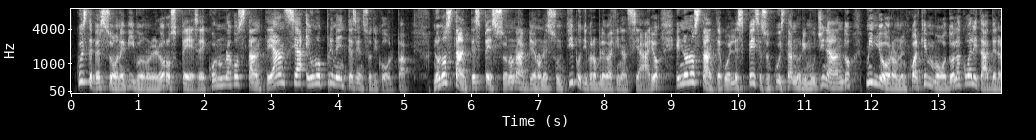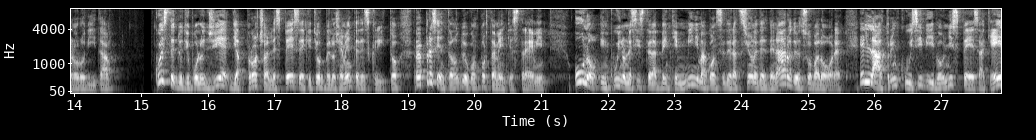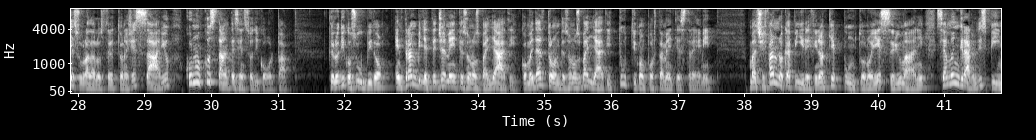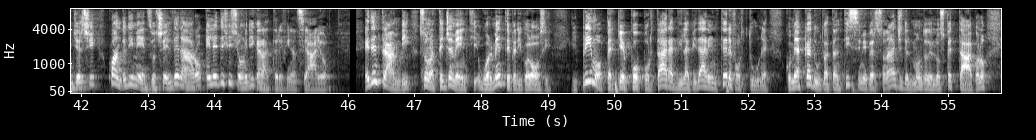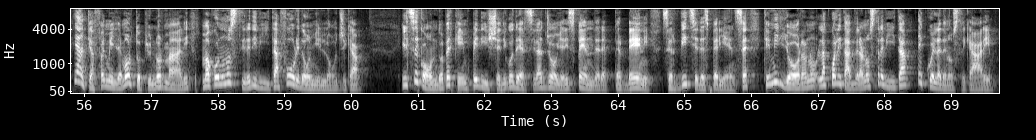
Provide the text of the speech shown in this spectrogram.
Queste persone vivono le loro spese con una costante ansia e un opprimente senso di colpa, nonostante spesso non abbiano nessun tipo di problema finanziario e nonostante quelle spese su cui stanno rimuginando migliorano in qualche modo la qualità della loro vita. Queste due tipologie di approccio alle spese che ti ho velocemente descritto rappresentano due comportamenti estremi. Uno in cui non esiste la benché minima considerazione del denaro e del suo valore, e l'altro in cui si vive ogni spesa che esula dallo stretto necessario con un costante senso di colpa. Te lo dico subito, entrambi gli atteggiamenti sono sbagliati, come d'altronde sono sbagliati tutti i comportamenti estremi ma ci fanno capire fino a che punto noi esseri umani siamo in grado di spingerci quando di mezzo c'è il denaro e le decisioni di carattere finanziario. Ed entrambi sono atteggiamenti ugualmente pericolosi. Il primo perché può portare a dilapidare intere fortune, come è accaduto a tantissimi personaggi del mondo dello spettacolo e anche a famiglie molto più normali, ma con uno stile di vita fuori da ogni logica. Il secondo perché impedisce di godersi la gioia di spendere per beni, servizi ed esperienze che migliorano la qualità della nostra vita e quella dei nostri cari.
